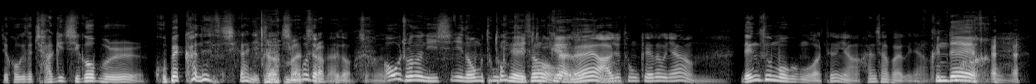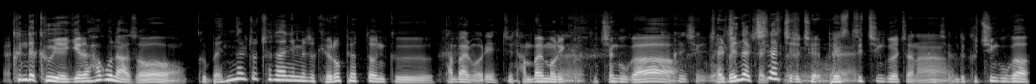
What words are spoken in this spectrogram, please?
이제 거기서 자기 직업을 고백하는 시간이 있잖아요. 친구들 맞아, 앞에서. 맞아. 어 저는 이 씬이 너무 통쾌, 통쾌해서 통쾌하죠. 네, 아주 통쾌해서 그냥 음. 냉수 먹은 것 같은 그냥 한 사발 그냥. 근데 근데 그 얘기를 하고 나서 그 맨날 쫓아다니면서 괴롭혔던 그 단발머리 단발머리 네. 그, 그 친구가 큰 친구. 제일 맨날 친한 치, 제 친구. 베스트 네. 친구였잖아. 그쵸. 근데 그 친구가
